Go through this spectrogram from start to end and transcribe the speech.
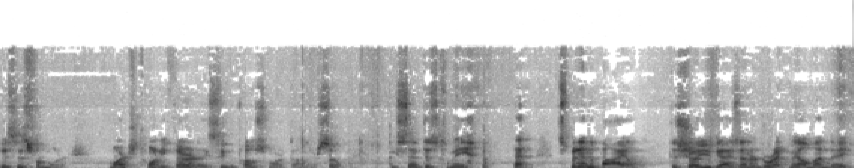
this is from March. March 23rd, I see the postmark on there. So he sent this to me. it's been in the pile to show you guys on a direct mail Monday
